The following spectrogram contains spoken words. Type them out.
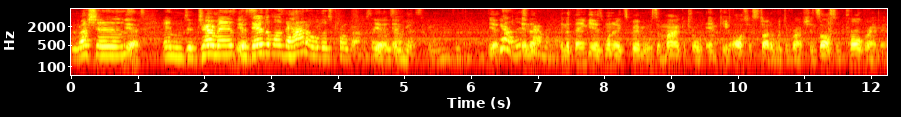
The Russians Yes, and the Germans, because Yes. they're the ones that had all of those programs. that he Yeah, was and- on. the and, the, experiment. and the thing is, one of the experiments was a mind control. MK Ultra started with the Russians also programming.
